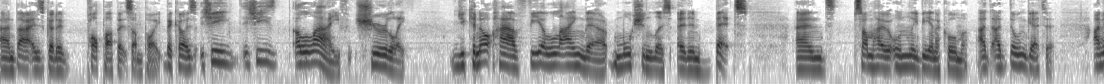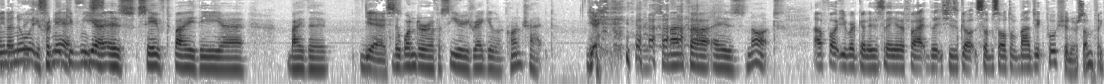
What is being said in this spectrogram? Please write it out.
And that is going to pop up at some point because she she's alive, surely. You cannot have Thea lying there motionless and in bits and somehow only be in a coma. I, I don't get it. I mean, I know it's forget, making me. Thea is saved by the uh, by the yes. the wonder of a series regular contract. yeah. Samantha is not. I thought you were going to say the fact that she's got some sort of magic potion or something.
